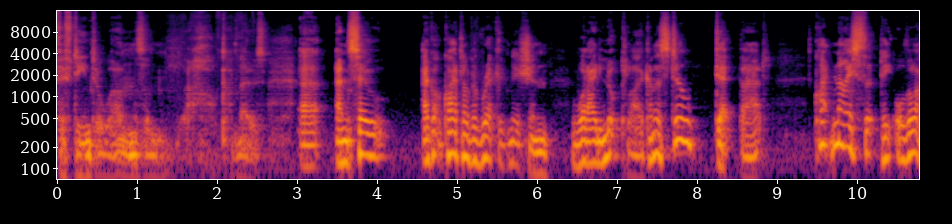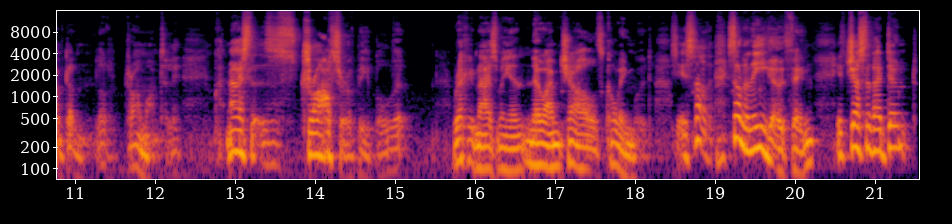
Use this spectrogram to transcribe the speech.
15 to ones and, oh, God knows. Uh, and so I got quite a lot of recognition of what I look like. And I still get that. It's quite nice that people, although I've done a lot of drama on telly, quite nice that there's a strata of people that recognize me and know I'm Charles Collingwood. It's not it's not an ego thing. It's just that I don't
